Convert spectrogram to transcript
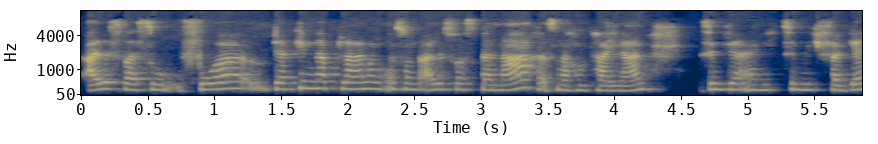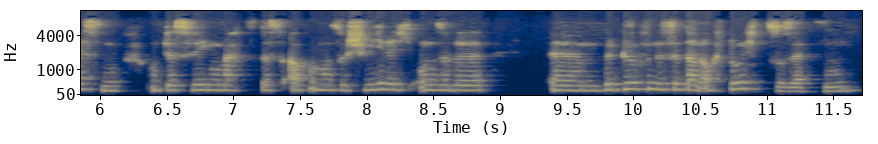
alles, was so vor der Kinderplanung ist und alles, was danach ist, nach ein paar Jahren, sind wir eigentlich ziemlich vergessen. Und deswegen macht es das auch immer so schwierig, unsere ähm, Bedürfnisse dann auch durchzusetzen,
